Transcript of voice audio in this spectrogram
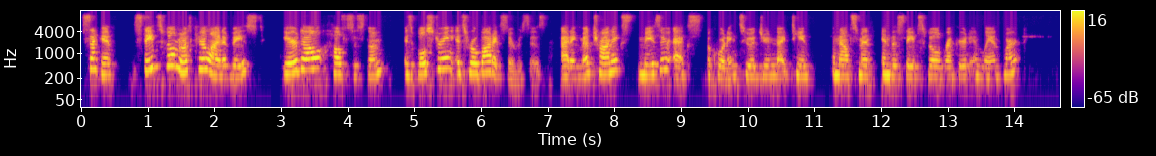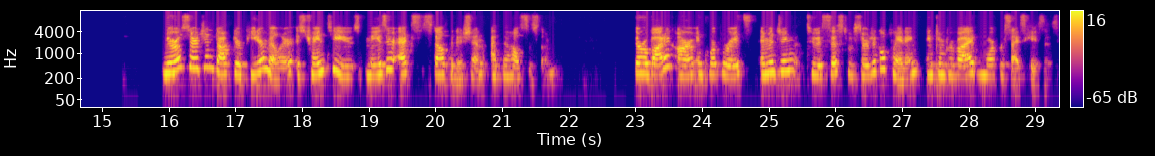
Second, Statesville, North Carolina based Iredell Health System is bolstering its robotic services, adding Medtronic's Mazor X, according to a June 19th announcement in the Statesville Record and Landmark. Neurosurgeon Dr. Peter Miller is trained to use Mazor X Stealth Edition at the health system. The robotic arm incorporates imaging to assist with surgical planning and can provide more precise cases.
